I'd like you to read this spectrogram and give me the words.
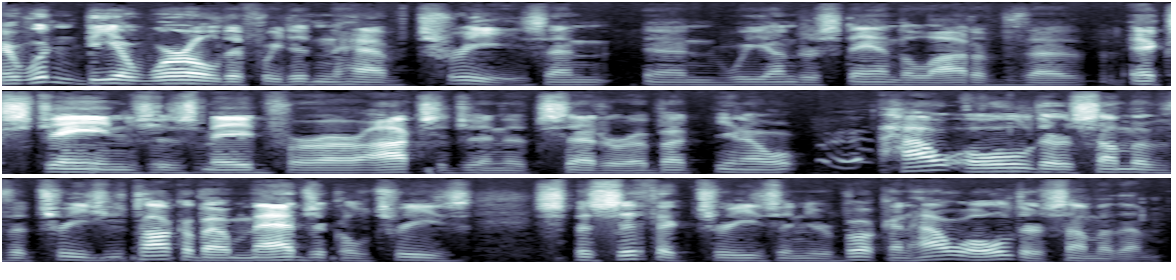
there wouldn't be a world if we didn't have trees, and and we understand a lot of the exchange is made for our oxygen, et cetera. But you know, how old are some of the trees? You talk about magical trees, specific trees in your book, and how old are some of them?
